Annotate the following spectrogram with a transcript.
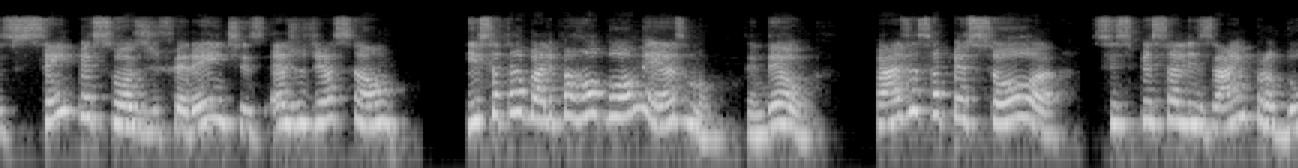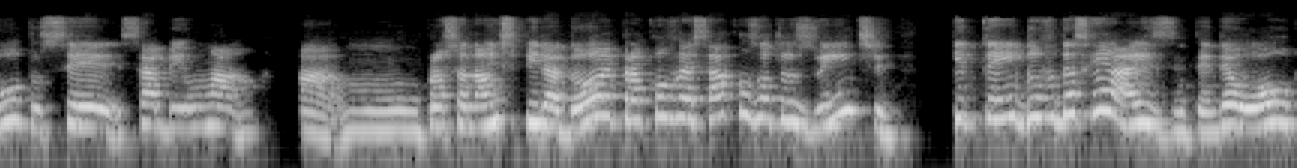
100 pessoas diferentes é judiação. Isso é trabalho para robô mesmo, entendeu? Faz essa pessoa se especializar em produtos, ser, sabe, uma, um profissional inspirador para conversar com os outros 20 que têm dúvidas reais, entendeu? Ou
